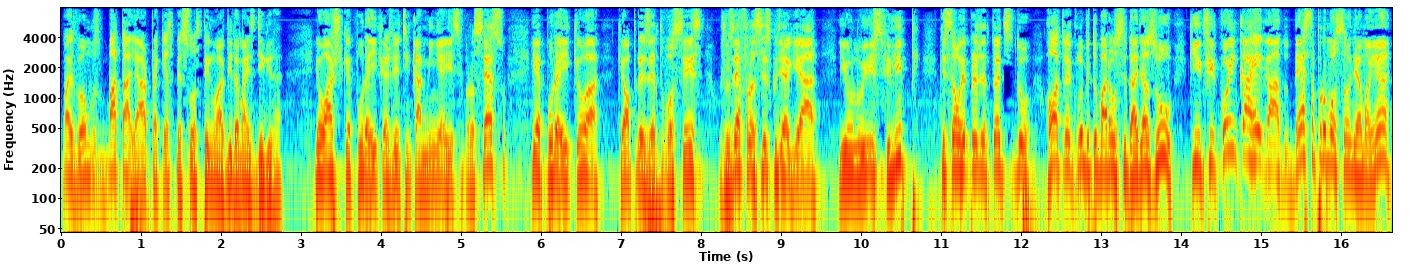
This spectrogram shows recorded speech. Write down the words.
nós vamos batalhar para que as pessoas tenham uma vida mais digna. Eu acho que é por aí que a gente encaminha esse processo e é por aí que eu, que eu apresento vocês, José Francisco de Aguiar e o Luiz Felipe, que são representantes do Rotary Clube Tubarão Cidade Azul, que ficou encarregado dessa promoção de amanhã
